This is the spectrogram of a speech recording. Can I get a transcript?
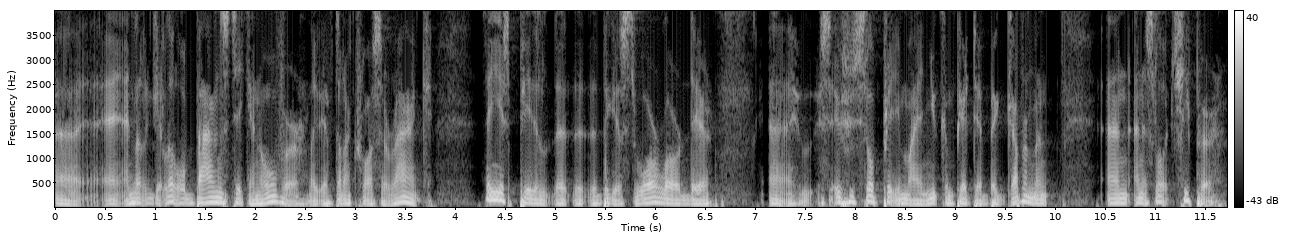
uh, and, and get little bands taken over like they've done across Iraq, then you just pay the, the, the biggest warlord there, uh, who's, who's still pretty minute compared to a big government, and, and it's a lot cheaper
